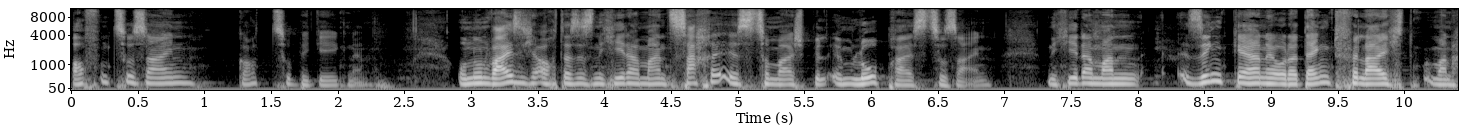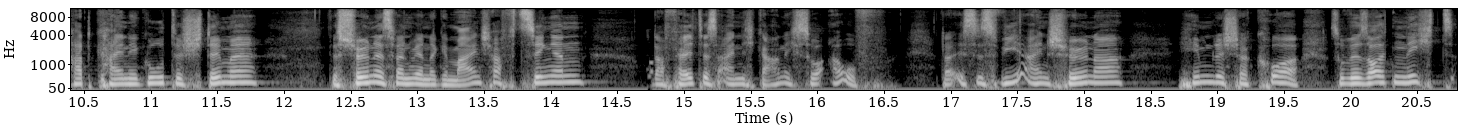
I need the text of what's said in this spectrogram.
Offen zu sein, Gott zu begegnen. Und nun weiß ich auch, dass es nicht jedermanns Sache ist, zum Beispiel im Lobpreis zu sein. Nicht jedermann singt gerne oder denkt vielleicht, man hat keine gute Stimme. Das Schöne ist, wenn wir in der Gemeinschaft singen, da fällt es eigentlich gar nicht so auf. Da ist es wie ein schöner himmlischer Chor. So, wir sollten nicht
